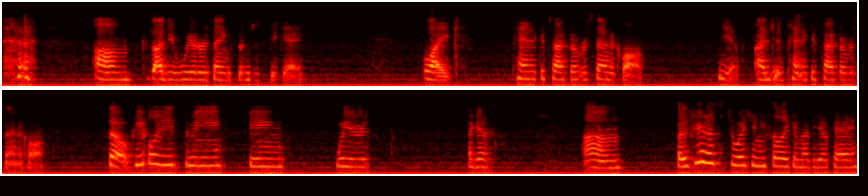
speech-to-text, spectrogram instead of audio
um, because I do weirder things than just be gay. Like, panic attack over Santa Claus. Yes, I did panic attack over Santa Claus. So, people are used to me being weird, I guess. Um, but if you're in a situation you feel like it might be okay,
